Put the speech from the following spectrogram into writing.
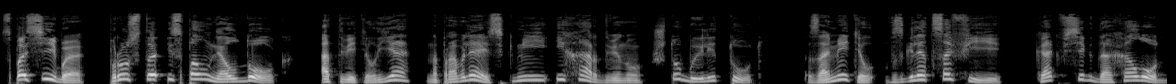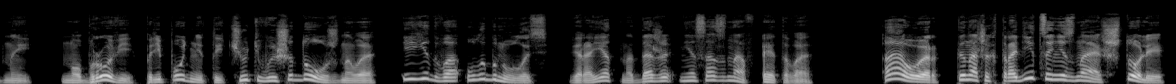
«Спасибо! просто исполнял долг», — ответил я, направляясь к Мии и Хардвину, что были тут. Заметил взгляд Софии, как всегда холодный, но брови приподняты чуть выше должного, и едва улыбнулась, вероятно, даже не осознав этого. «Ауэр, ты наших традиций не знаешь, что ли?»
